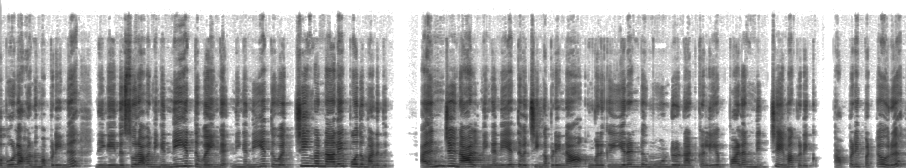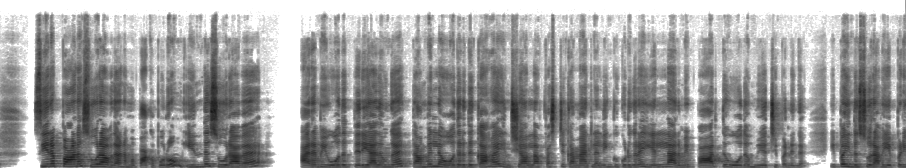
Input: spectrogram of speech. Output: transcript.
கபூல் ஆகணும் அப்படின்னு நீங்கள் இந்த சூறாவை நீங்கள் நீயத்து வைங்க. நீங்கள் நீயத்து வச்சிங்கன்னாலே போதுமானது. அஞ்சு நாள் நீங்கள் நியத்து வச்சீங்க அப்படின்னா உங்களுக்கு இரண்டு மூன்று நாட்கள்லேயே பலன் நிச்சயமாக கிடைக்கும். அப்படிப்பட்ட ஒரு சிறப்பான சூறாவை தான் நம்ம பார்க்க போகிறோம் இந்த சூறாவை அரபி ஓத தெரியாதவங்க தமிழில் ஓதுறதுக்காக இன்ஷால்லா ஃபஸ்ட்டு கமெண்ட்டில் லிங்க் கொடுக்குறேன் எல்லாருமே பார்த்து ஓத முயற்சி பண்ணுங்கள் இப்போ இந்த சூறாவை எப்படி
